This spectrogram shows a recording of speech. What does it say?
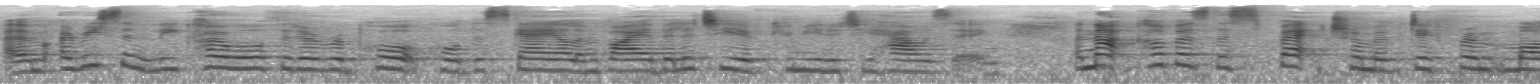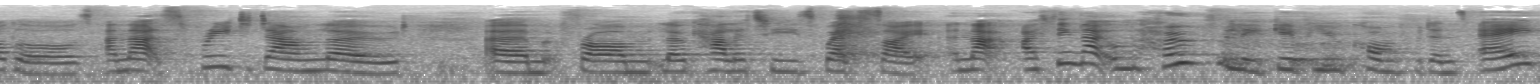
Um, I recently co-authored a report called The Scale and Viability of Community Housing, and that covers the spectrum of different models, and that's free to download um, from Locality's website. And that I think that will hopefully give you confidence, A,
